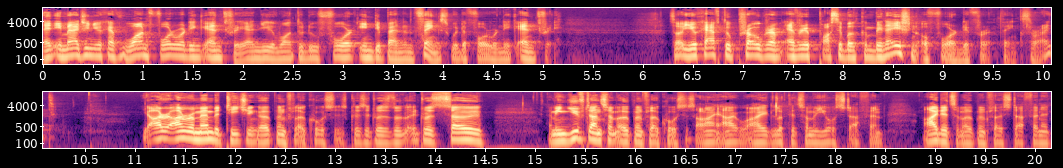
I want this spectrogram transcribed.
And imagine you have one forwarding entry and you want to do four independent things with the forwarding entry. So you have to program every possible combination of four different things, right? Yeah, I, I remember teaching OpenFlow courses because it was it was so. I mean, you've done some OpenFlow courses. I, I I looked at some of your stuff and I did some OpenFlow stuff, and it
